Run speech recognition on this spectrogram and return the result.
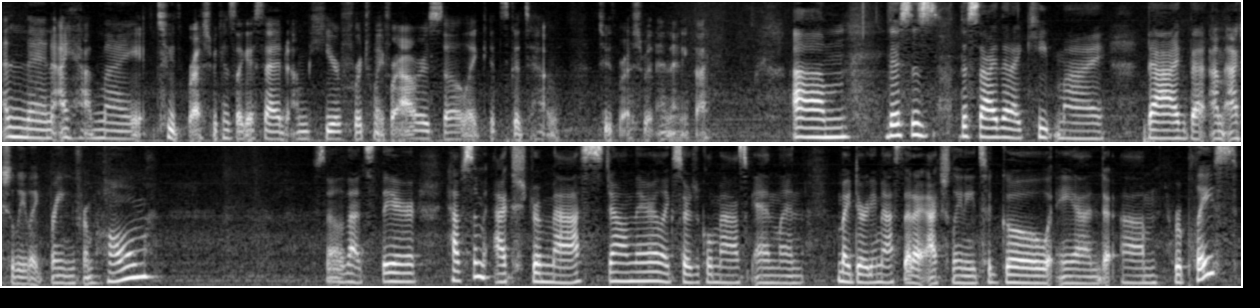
And then I have my toothbrush because like I said, I'm here for 24 hours, so like it's good to have a toothbrush with N95. Um, this is the side that I keep my bag that I'm actually like bringing from home. So that's there. Have some extra masks down there, like surgical mask and then my dirty mask that I actually need to go and um, replace.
